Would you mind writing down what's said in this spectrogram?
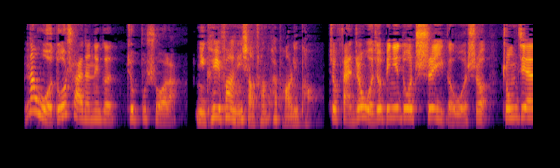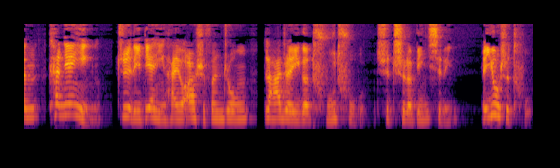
那我多出来的那个就不说了，你可以放你小川快跑里跑，就反正我就比你多吃一个，我是中间看电影。距离电影还有二十分钟，拉着一个土土去吃了冰淇淋，哎，又是土，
